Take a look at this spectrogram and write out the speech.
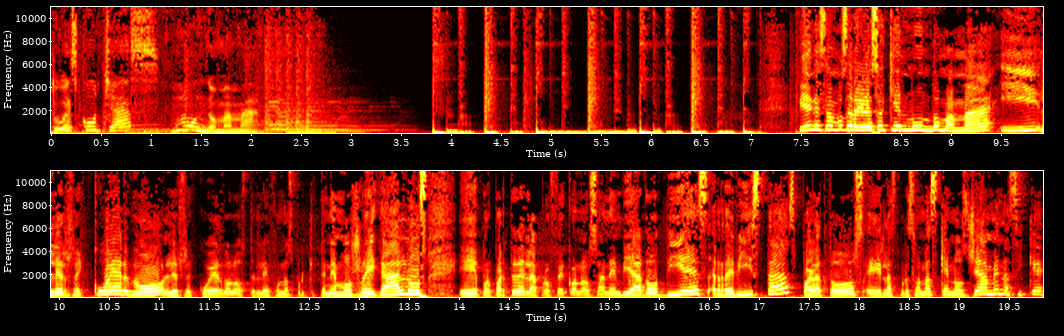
Tú escuchas Mundo Mamá. Bien, estamos de regreso aquí en Mundo Mamá y les recuerdo, les recuerdo los teléfonos porque tenemos regalos. Eh, por parte de la Profeco nos han enviado 10 revistas para todas eh, las personas que nos llamen, así que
